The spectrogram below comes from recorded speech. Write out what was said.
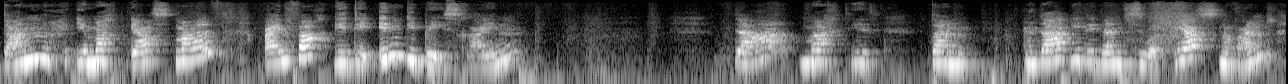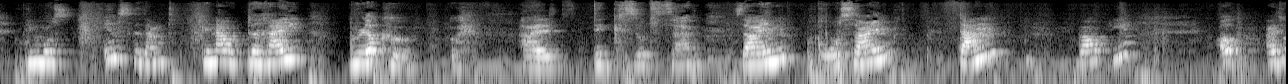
dann, ihr macht erstmal einfach, geht ihr in die Base rein. Da macht ihr dann, da geht ihr dann zur ersten Wand. Die muss insgesamt genau drei Blöcke halt dick sozusagen sein, groß sein. Dann baut ihr, auf, also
